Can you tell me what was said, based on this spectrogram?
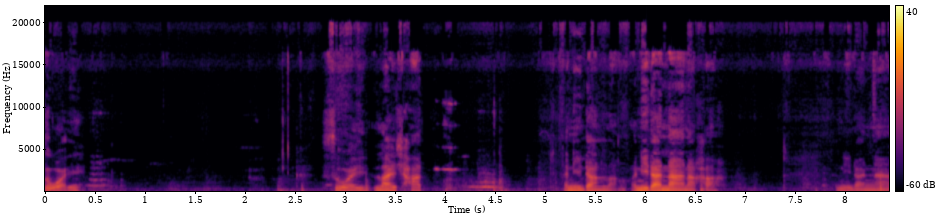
สวย สวยลายชัด อันนี้ด้านหลัง อันนี้ด้านหน้านะคะ อันนี้ด้านหน้า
